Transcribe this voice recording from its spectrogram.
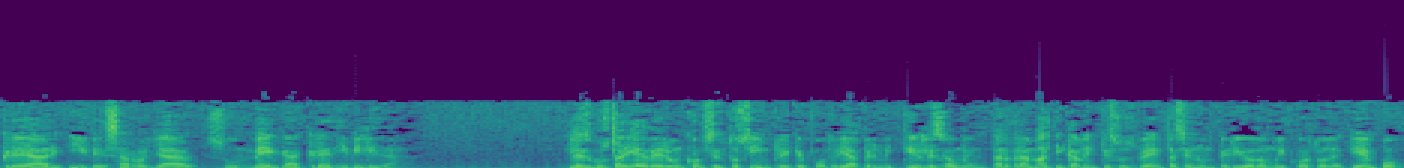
crear y desarrollar su mega credibilidad. Les gustaría ver un concepto simple que podría permitirles aumentar dramáticamente sus ventas en un periodo muy corto de tiempo,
